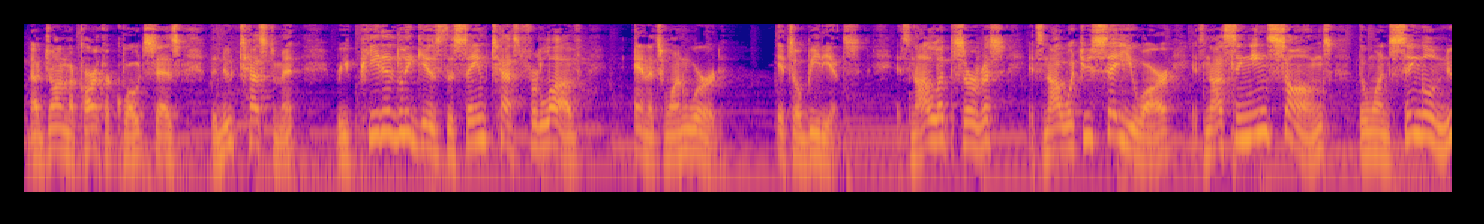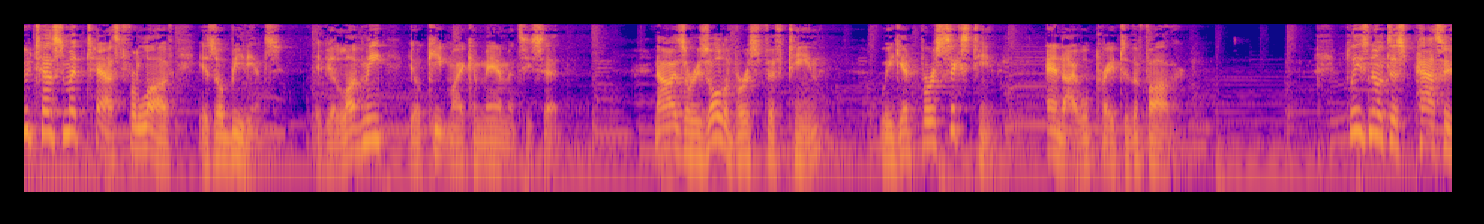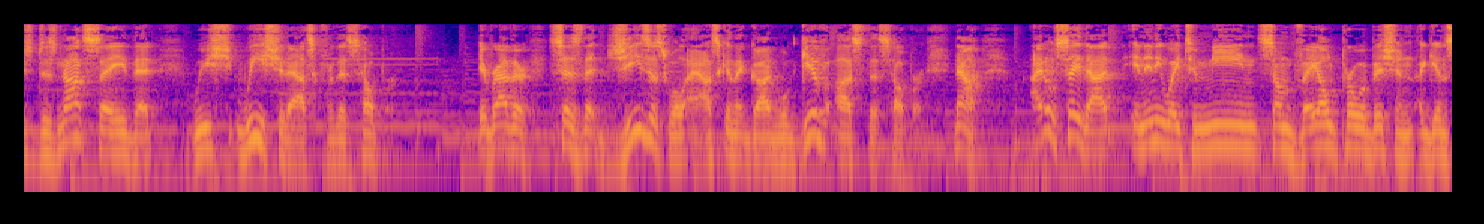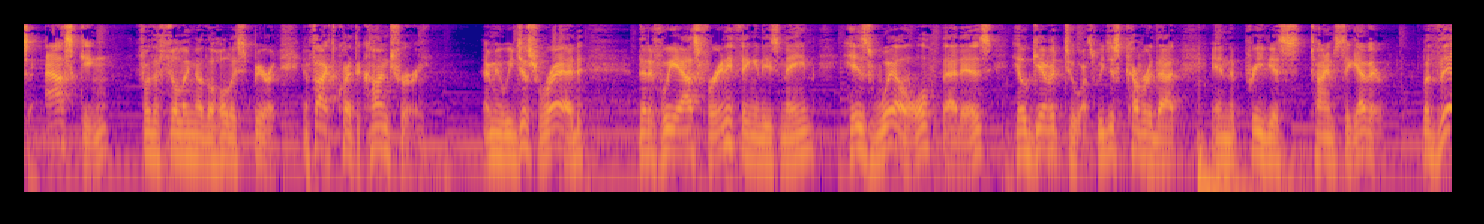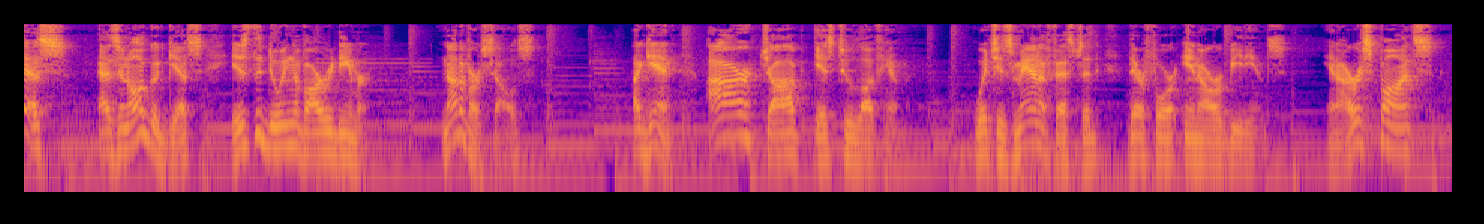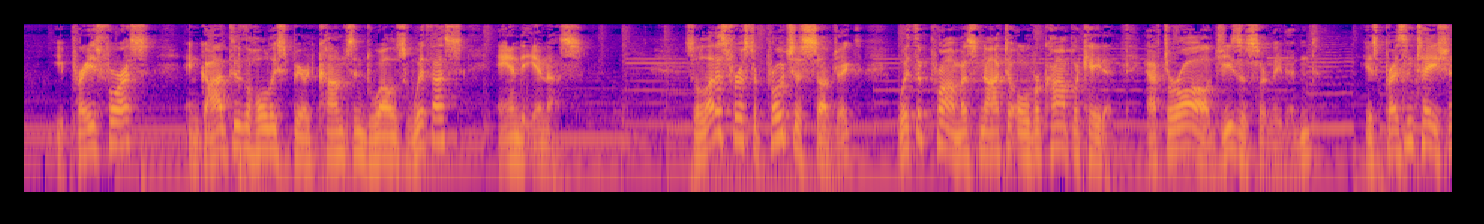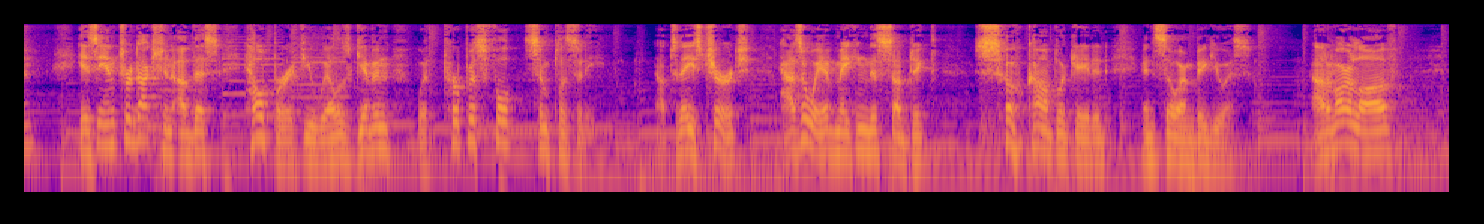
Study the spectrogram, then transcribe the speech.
Now, John MacArthur quote says, the New Testament repeatedly gives the same test for love, and it's one word. It's obedience. It's not lip service. It's not what you say you are. It's not singing songs. The one single New Testament test for love is obedience. If you love me, you'll keep my commandments, he said. Now, as a result of verse 15, we get verse 16, and I will pray to the Father. Please note this passage does not say that we, sh- we should ask for this helper. It rather says that Jesus will ask and that God will give us this helper. Now, I don't say that in any way to mean some veiled prohibition against asking for the filling of the Holy Spirit. In fact, quite the contrary. I mean, we just read that if we ask for anything in His name, His will, that is, He'll give it to us. We just covered that in the previous times together. But this, as in all good gifts, is the doing of our Redeemer, not of ourselves. Again, our job is to love Him, which is manifested, therefore, in our obedience. In our response, He prays for us, and God, through the Holy Spirit, comes and dwells with us and in us. So let us first approach this subject with the promise not to overcomplicate it. After all, Jesus certainly didn't. His presentation, his introduction of this helper, if you will, is given with purposeful simplicity. Now, today's church has a way of making this subject so complicated and so ambiguous. out of our love,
